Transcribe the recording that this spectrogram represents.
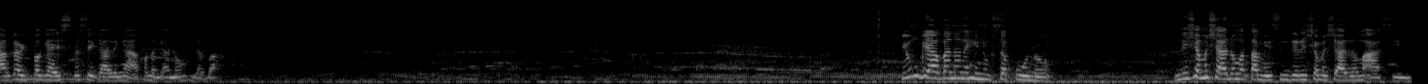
Haggard pa guys kasi galing nga ako nag ano, laba. Yung biyabano na hinog sa puno, hindi siya masyado matamis, hindi rin siya masyado maasim.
